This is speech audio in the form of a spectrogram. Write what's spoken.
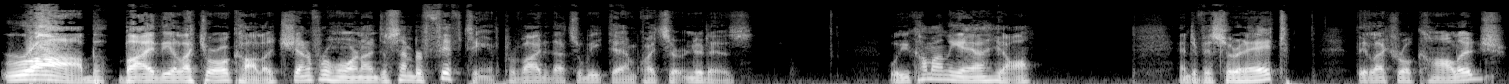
rob by the Electoral College. Jennifer Horn on December 15th, provided that's a weekday. I'm quite certain it is. Will you come on the air, y'all, and eviscerate the Electoral College?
